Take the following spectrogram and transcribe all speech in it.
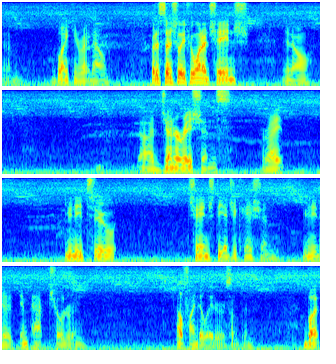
I'm blanking right now, but essentially, if you want to change, you know, uh, generations, right? You need to change the education. You need to impact children. I'll find it later or something. But,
